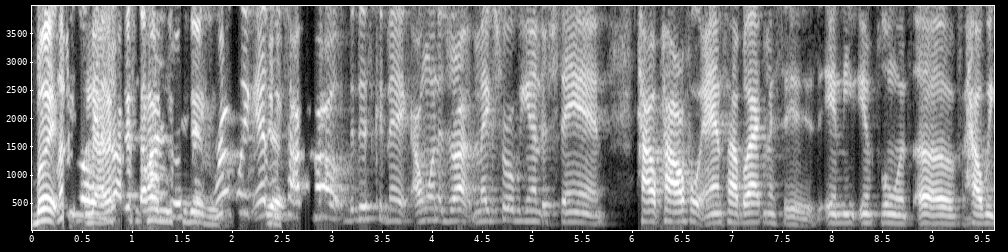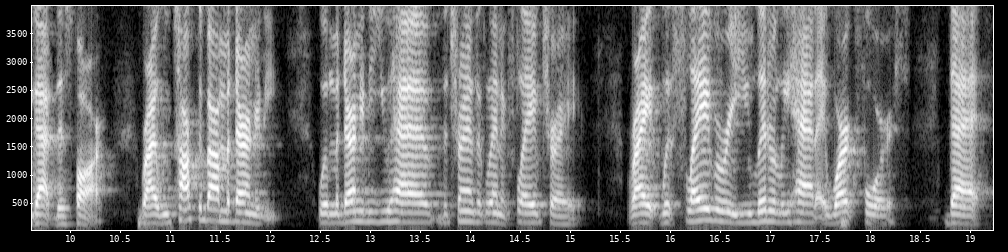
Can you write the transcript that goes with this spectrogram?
But nah, that's, real, quick, real quick, as yeah. we talk about the disconnect, I want to drop make sure we understand how powerful anti-blackness is in the influence of how we got this far. Right? We talked about modernity. With modernity, you have the transatlantic slave trade. Right? With slavery, you literally had a workforce that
